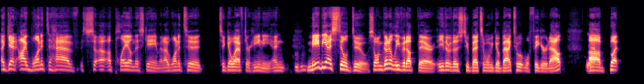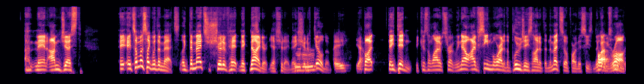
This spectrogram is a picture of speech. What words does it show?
again, I wanted to have a play on this game, and I wanted to to go after Heaney, and Mhm. maybe I still do. So I'm going to leave it up there, either of those two bets, and when we go back to it, we'll figure it out. Yeah. Uh, but uh, man, I'm just. it- It's almost like with the Mets. Like the Mets should have hit Nick Neidert yesterday. They should have Mhm. killed him, They, yeah. but they didn't because the lineup's struggling. Now I've seen more out of the Blue Jays lineup than the Mets so far this season. Don't Oh, get me wrong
